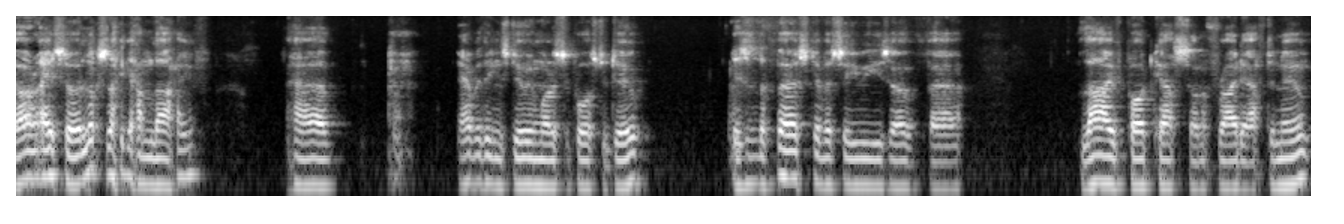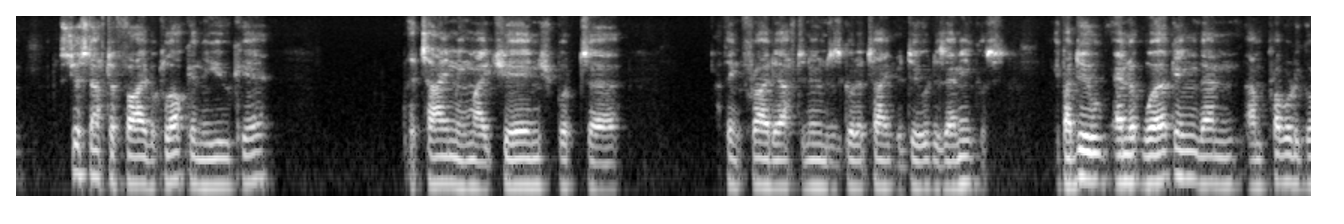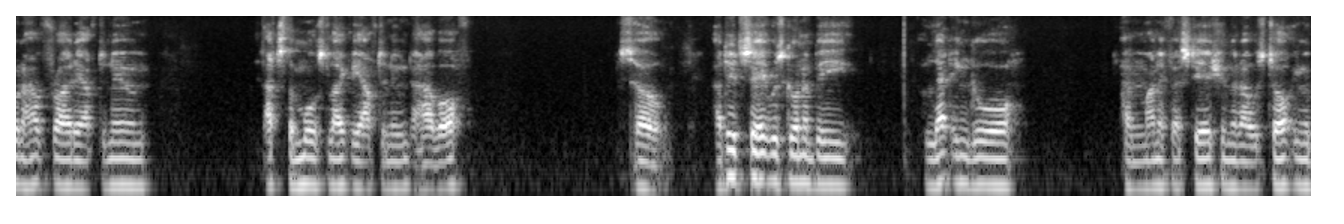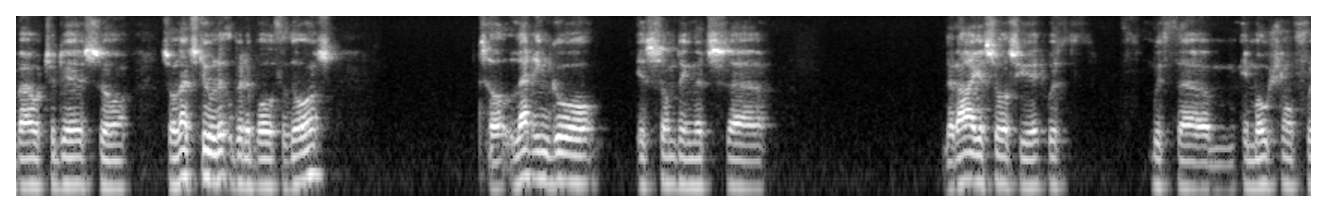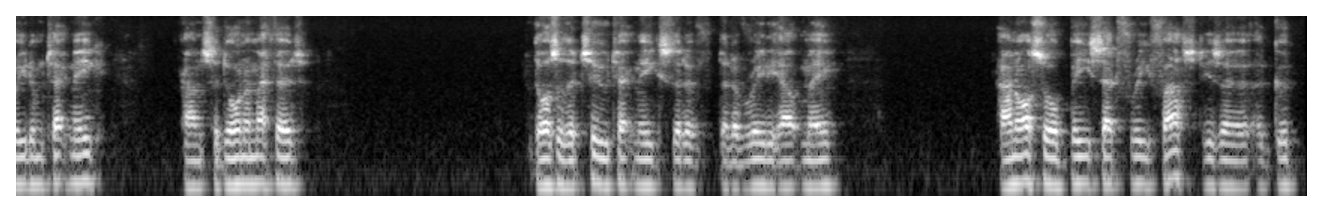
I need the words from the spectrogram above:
All right, so it looks like I'm live. Uh, everything's doing what it's supposed to do. This is the first of a series of uh, live podcasts on a Friday afternoon. It's just after five o'clock in the UK. The timing might change, but uh, I think Friday afternoon's as good a time to do it as any. Because if I do end up working, then I'm probably going to have Friday afternoon that's the most likely afternoon to have off. So I did say it was going to be letting go and manifestation that I was talking about today. So so let's do a little bit of both of those. So letting go is something that's uh, that I associate with with um, emotional freedom technique and Sedona method those are the two techniques that have that have really helped me. And also, be set free fast is a, a good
